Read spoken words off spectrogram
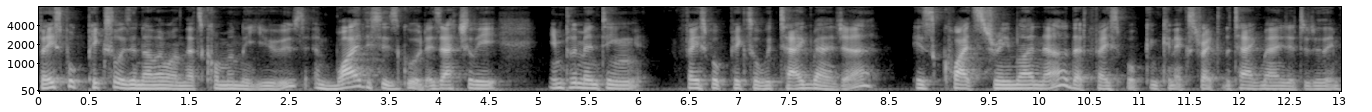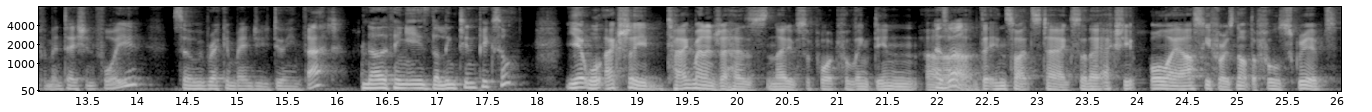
Facebook Pixel is another one that's commonly used. And why this is good is actually implementing Facebook Pixel with Tag Manager is quite streamlined now that Facebook can connect straight to the Tag Manager to do the implementation for you. So we recommend you doing that. Another thing is the LinkedIn Pixel. Yeah, well, actually, Tag Manager has native support for LinkedIn uh, As well. the Insights tag. So they actually all they ask you for is not the full script.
